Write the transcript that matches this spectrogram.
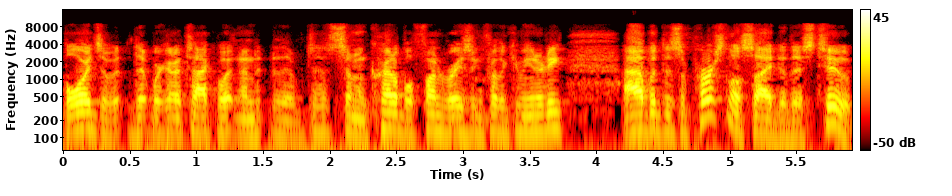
boards of, that we're going to talk about, and some incredible fundraising for the community. Uh, but there's a personal side to this too,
